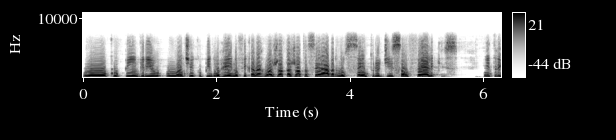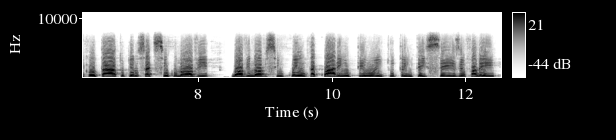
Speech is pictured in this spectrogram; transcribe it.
O Cupim Grill, o antigo Cupim do Reino, fica na rua JJ Seabra, no centro de São Félix. Entre em contato pelo 759 9950 4836. Eu falei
